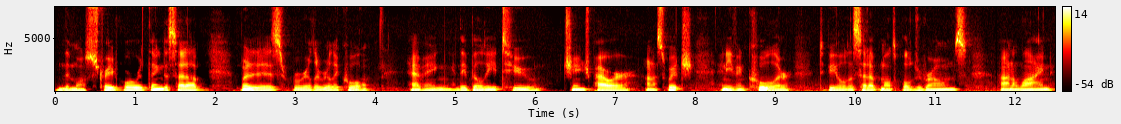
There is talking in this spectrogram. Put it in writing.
the most straightforward thing to set up, but it is really, really cool having the ability to change power on a switch and even cooler to be able to set up multiple drones on a line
